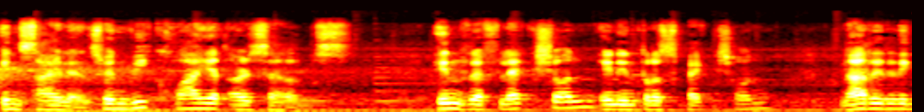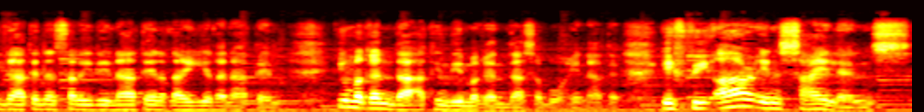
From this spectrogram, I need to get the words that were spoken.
in silence, when we quiet ourselves, in reflection, in introspection, naririnig natin ang sarili natin at nakikita natin yung maganda at hindi maganda sa buhay natin. If we are in silence,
